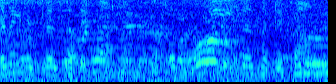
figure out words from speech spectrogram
I think it says that they found him. It says that they found.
